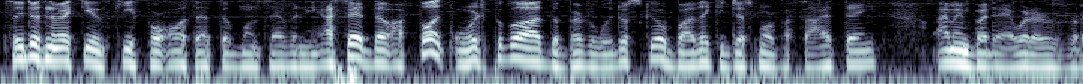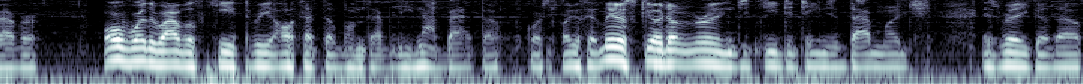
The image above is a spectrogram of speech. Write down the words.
So he does Namekians Ki for all sets at 170. I said though, I feel like Orange Piccolo has the better leader skill, but I think it's just more of a side thing. I mean, but yeah, whatever, whatever or Worthy Rivals Ki three all sets up 170 not bad though. Of course like i said leader skill don't really need to change it that much. It's really good though.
